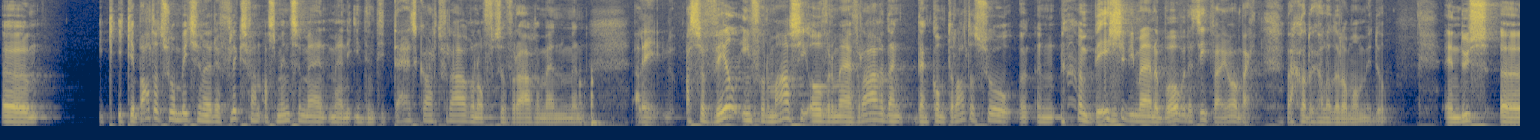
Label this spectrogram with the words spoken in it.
uh, ik, ik heb altijd zo'n beetje een reflex van als mensen mijn, mijn identiteitskaart vragen of ze vragen mijn... mijn als ze veel informatie over mij vragen, dan, dan komt er altijd zo een, een, beestje die mij naar boven dat zegt van, ja, wacht, wat ga je er allemaal mee doen? En dus uh,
